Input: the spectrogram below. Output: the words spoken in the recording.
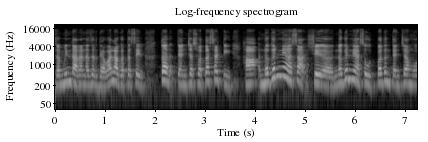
जमीनदारांना जर द्यावा लागत असेल तर त्यांच्या स्वतःसाठी हा नगण्य असा शे नगण्य असं उत्पादन त्यांच्या मु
